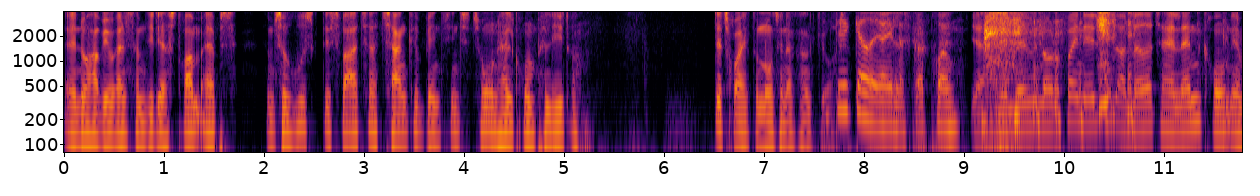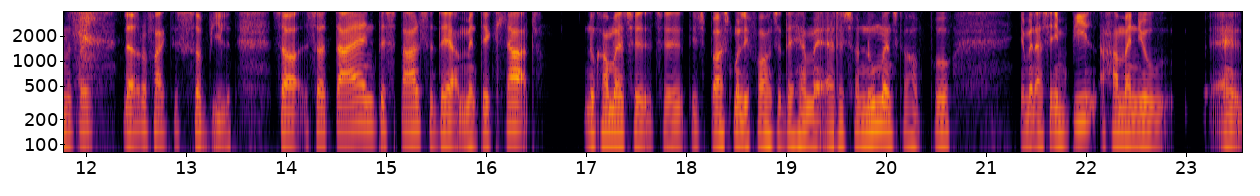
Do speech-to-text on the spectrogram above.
øh, nu har vi jo alle sammen de der strøm-apps, så husk, det svarer til at tanke benzin til 2,5 kroner per liter. Det tror jeg ikke, du nogensinde har gjort. Det gad jeg ellers godt prøve. ja, men, men når du får en elbil og lader til halvanden krone, jamen så lader du faktisk så billigt. Så, så der er en besparelse der, men det er klart, nu kommer jeg til, til de spørgsmål i forhold til det her med, er det så nu, man skal hoppe på? Jamen altså, en bil har man jo, øh,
